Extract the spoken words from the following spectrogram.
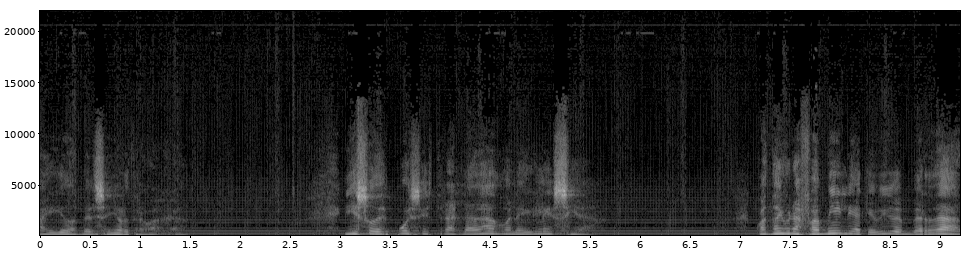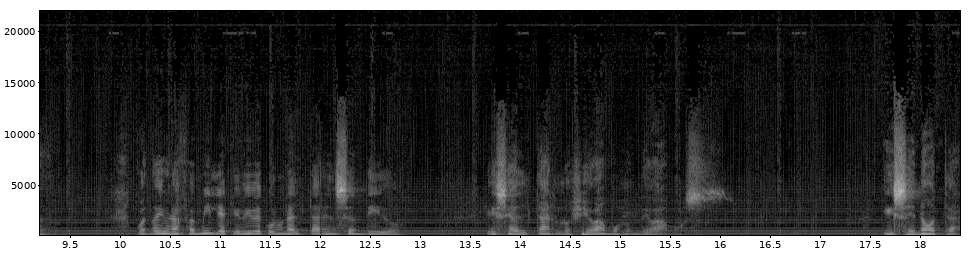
Ahí es donde el Señor trabaja. Y eso después es trasladado a la iglesia. Cuando hay una familia que vive en verdad, cuando hay una familia que vive con un altar encendido, ese altar lo llevamos donde vamos. Y se nota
